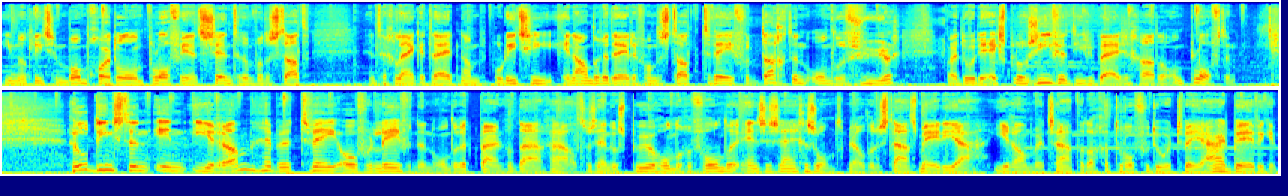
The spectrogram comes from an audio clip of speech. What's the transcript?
Iemand liet zijn bomgordel ontploffen in het centrum van de stad. En tegelijkertijd nam de politie in andere delen van de stad twee verdachten onder vuur, waardoor de explosieven die ze bij zich hadden ontploften. Hulpdiensten in Iran hebben twee overlevenden onder het puin vandaan gehaald. Ze zijn door speurhonden gevonden en ze zijn gezond, melden de staatsmedia. Iran werd zaterdag getroffen door twee aardbevingen.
